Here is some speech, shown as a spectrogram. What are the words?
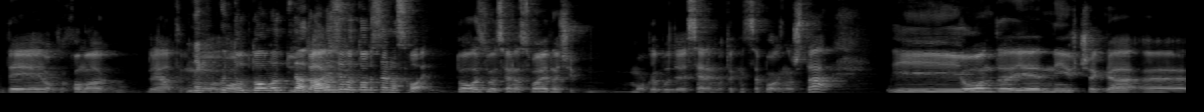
gde je Oklahoma relativno... Nekako je to dola, da, dolazilo to da sve na svoje. dolazilo sve na svoje, znači moglo da bude sedam utakmica, bog zna šta. I onda je ni čega, e,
